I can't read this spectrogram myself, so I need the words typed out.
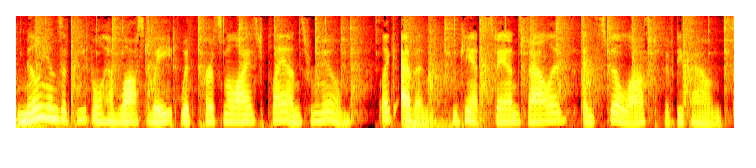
Millions of people have lost weight with personalized plans from Noom. Like Evan, who can't stand salads and still lost 50 pounds.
